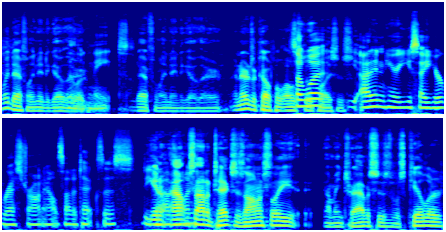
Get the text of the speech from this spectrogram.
we definitely need to go it there. looked neat. Definitely need to go there. And there's a couple old so school what? places. I didn't hear you say your restaurant outside of Texas. Do you, you know, have one? outside of Texas, honestly, I mean, Travis's was killer.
